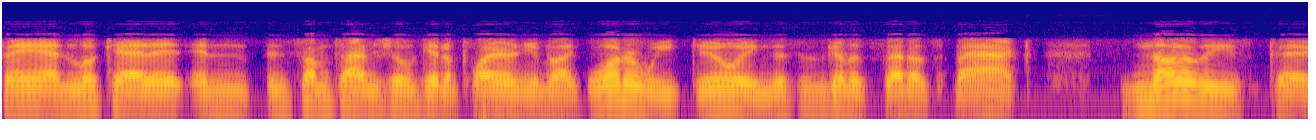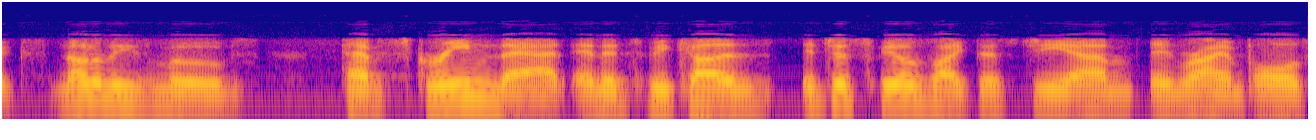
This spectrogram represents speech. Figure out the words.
fan look at it and and sometimes you'll get a player and you'll be like, what are we doing? This is gonna set us back. None of these picks, none of these moves have screamed that, and it's because it just feels like this GM in Ryan Poles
